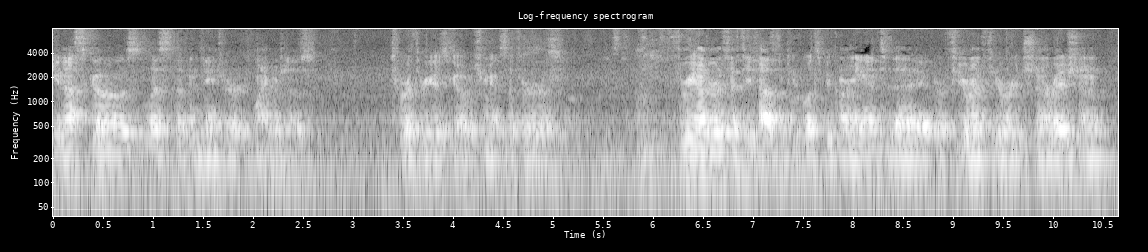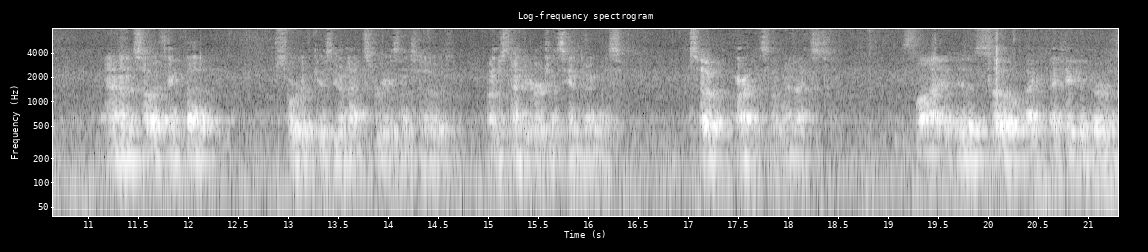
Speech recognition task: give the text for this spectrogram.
UNESCO's list of endangered languages two or three years ago, which means that there's 350,000 people that speak Armenian today, or fewer and fewer each generation. And so I think that sort of gives you an extra reason to understand the urgency in doing this. So, all right, so my next slide is, so I, I take it there's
